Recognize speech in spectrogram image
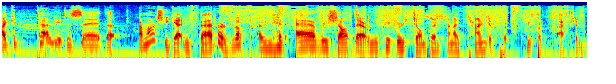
I could tell you to say that I'm actually getting better. Look, I hit every shot there and the creeper's jumping and I timed it to perfection.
